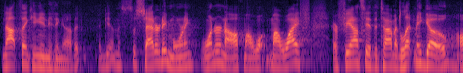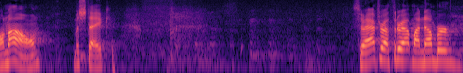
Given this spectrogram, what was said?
not thinking anything of it. Again, this is a Saturday morning, wandering off. My, my wife, or fiance at the time, had let me go on my own. Mistake. So after I threw out my number,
